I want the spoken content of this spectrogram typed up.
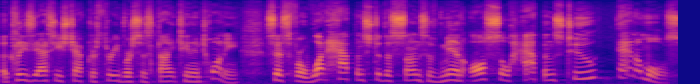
Ecclesiastes chapter 3, verses 19 and 20 says, For what happens to the sons of men also happens to animals.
